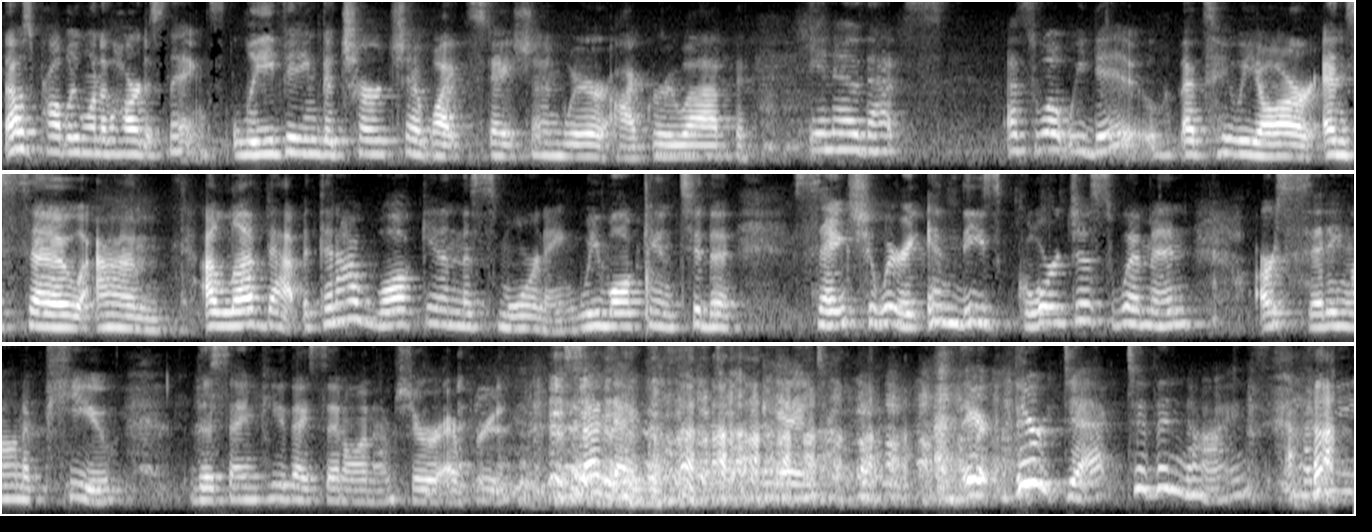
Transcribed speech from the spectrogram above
that was probably one of the hardest things. Leaving the church at White Station where I grew up, you know that's that's what we do. That's who we are. And so um, I love that. But then I walk in this morning. We walk into the sanctuary, and these gorgeous women are sitting on a pew the same pew they sit on, I'm sure, every Sunday. and they're, they're decked to the nines. I mean,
